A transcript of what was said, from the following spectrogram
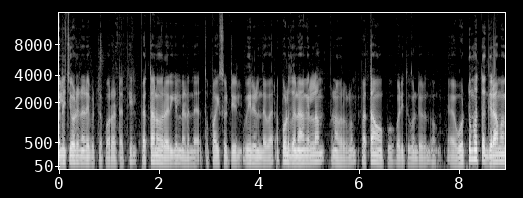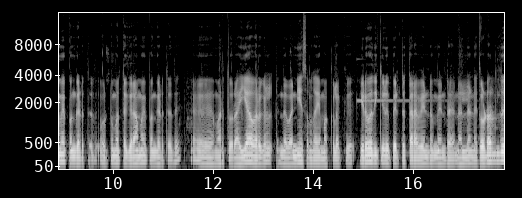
எழுச்சியோடு நடைபெற்ற போராட்டத்தில் பெத்தானூர் அருகில் நடந்த துப்பாக்கி சூட்டில் உயிரிழந்தவர். அப்பொழுது நாங்கள்லாம் அவர்களும் பத்தாம் வகுப்பு படித்து கொண்டிருந்தோம். ஒட்டுமொத்த கிராமமே பங்கெடுத்தது. ஒட்டுமொத்த கிராமமே பங்கெடுத்தது. மருத்துவர் ஐயா அவர்கள் இந்த வன்னிய சமுதாய மக்களுக்கு இடஒதுக்கீடு பெற்று தர வேண்டும் என்ற நல்லெண்ணை தொடர்ந்து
